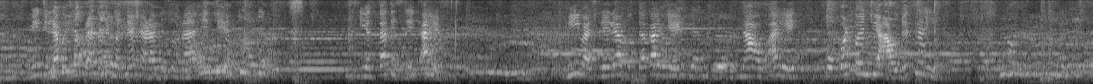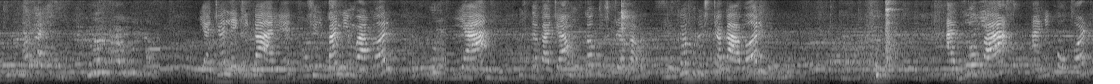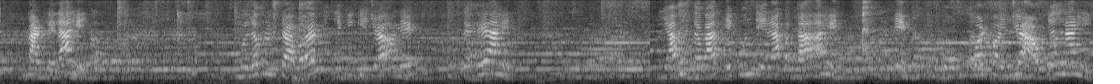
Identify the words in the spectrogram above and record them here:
मी जिल्हा परिषद प्राथमिक कन्या शाळा विसोरा येथे इयत्ता तिसरीत आहे. मी वाचलेल्या पुस्तकाचे नाव आहे पोपटपंची आवडत नाही. पृष्ठावर लेखिकेच्या अनेक पुस्तके आहेत. या पुस्तकात एकूण तेरा कथा आहेत. एक पोपट पंची आवडेल नाही.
